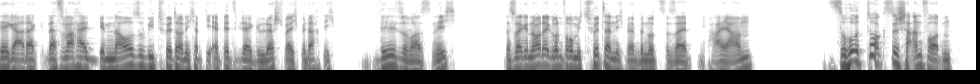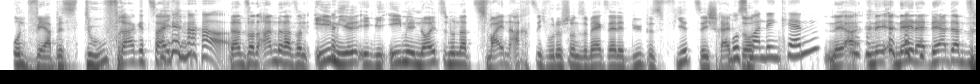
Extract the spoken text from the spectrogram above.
Digga, da, das war halt genauso wie Twitter und ich habe die App jetzt wieder gelöscht, weil ich mir dachte, ich will sowas nicht. Das war genau der Grund, warum ich Twitter nicht mehr benutze seit ein paar Jahren. So toxische Antworten. Und wer bist du? Fragezeichen. Dann so ein anderer, so ein Emil, irgendwie Emil 1982, wo du schon so merkst, ja, der Typ ist 40, schreibt Muss so. man den kennen? Nee, ah, nee, nee der, der hat dann so,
